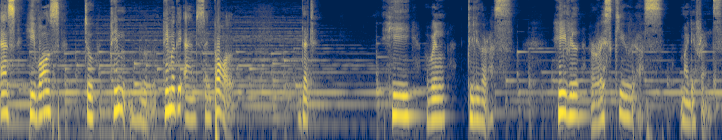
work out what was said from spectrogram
as he was to Tim, Timothy and St. Paul that He will deliver us. He will rescue us, my dear friends.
